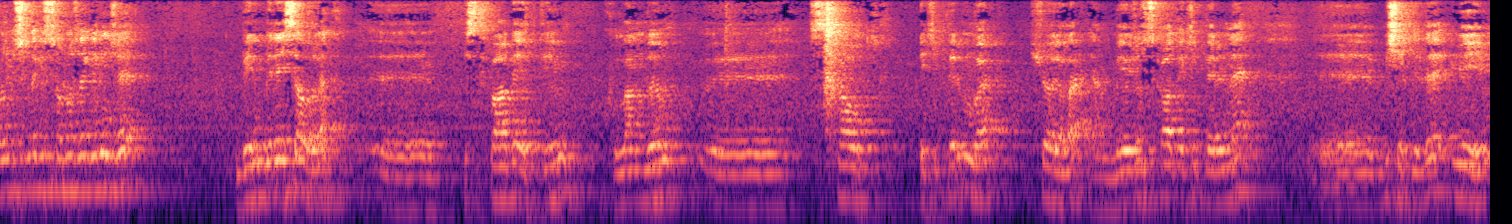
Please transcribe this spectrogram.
Onun dışındaki sorunuza gelince benim bireysel olarak e, istifade ettiğim, kullandığım e, scout ekiplerim var. Şöyle var, yani mevcut scout ekiplerine e, bir şekilde üyeyim.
